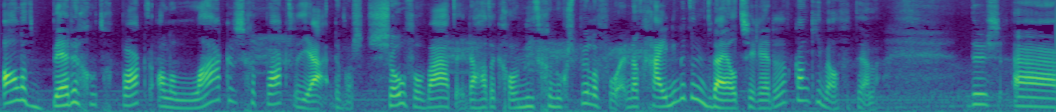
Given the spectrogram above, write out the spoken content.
Al het beddengoed gepakt, alle lakens gepakt. Want ja, er was zoveel water. Daar had ik gewoon niet genoeg spullen voor. En dat ga je niet met een dweiltje redden, dat kan ik je wel vertellen. Dus uh,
